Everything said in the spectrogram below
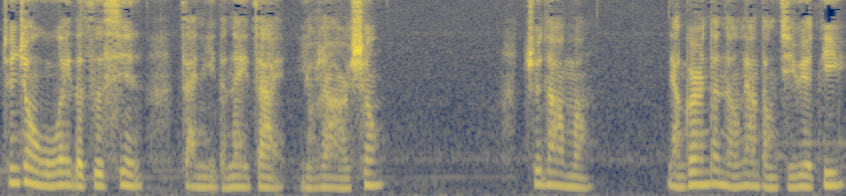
真正无畏的自信在你的内在油然而生。知道吗？两个人的能量等级越低，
